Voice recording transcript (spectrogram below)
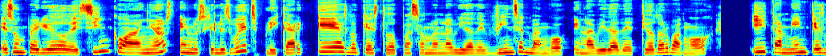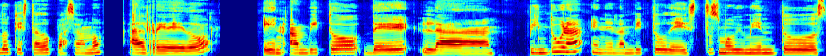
Es un periodo de 5 años en los que les voy a explicar qué es lo que ha estado pasando en la vida de Vincent Van Gogh, en la vida de Theodore Van Gogh y también qué es lo que ha estado pasando alrededor en ámbito de la pintura, en el ámbito de estos movimientos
